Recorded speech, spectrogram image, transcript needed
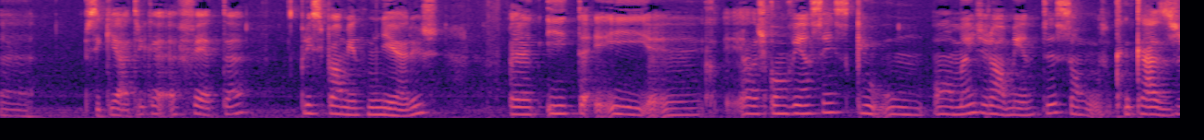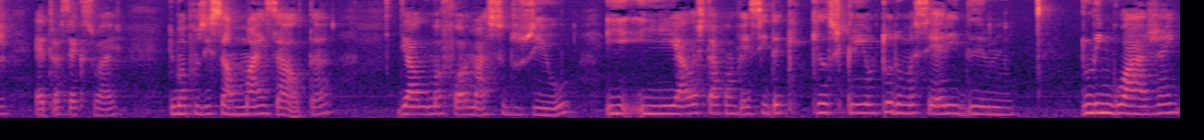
uh, psiquiátrica afeta principalmente mulheres uh, e, e uh, elas convencem-se que um homem, geralmente, são casos heterossexuais, de uma posição mais alta, de alguma forma a seduziu e, e ela está convencida que, que eles criam toda uma série de, de linguagem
